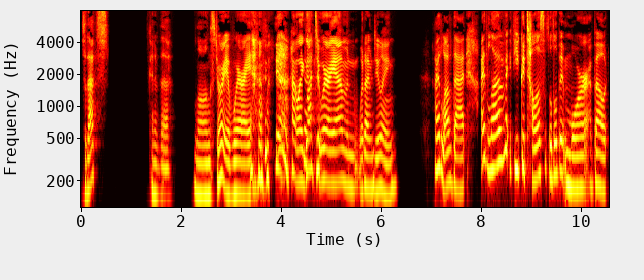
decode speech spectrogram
So that's kind of the long story of where I am, yeah. how I got to where I am and what I'm doing. I love that. I'd love if you could tell us a little bit more about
